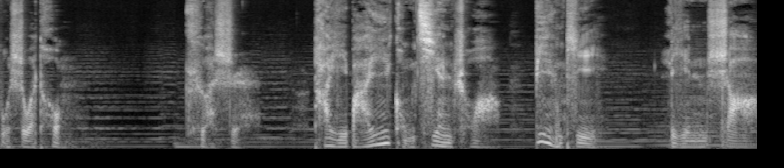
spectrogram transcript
不说痛。可是，他已百孔千疮，遍体鳞伤。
